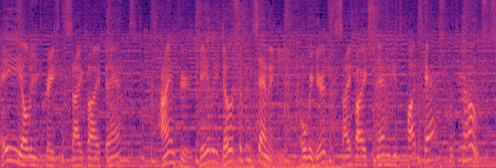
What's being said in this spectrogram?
Hey, all you crazy sci fi fans. Time for your daily dose of insanity over here at the Sci Fi Shenanigans Podcast with your hosts,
